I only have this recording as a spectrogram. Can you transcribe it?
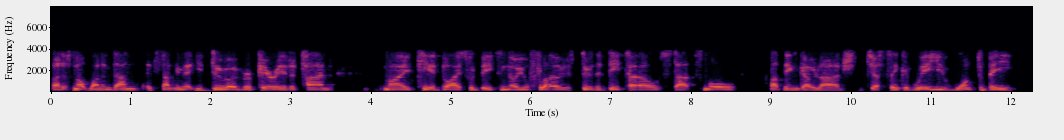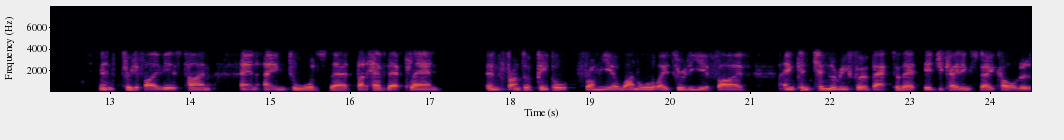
but it's not one and done. It's something that you do over a period of time. My key advice would be to know your flows, do the details, start small, but then go large. Just think of where you want to be in three to five years' time and aim towards that. But have that plan in front of people from year one all the way through to year five and continually refer back to that, educating stakeholders,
